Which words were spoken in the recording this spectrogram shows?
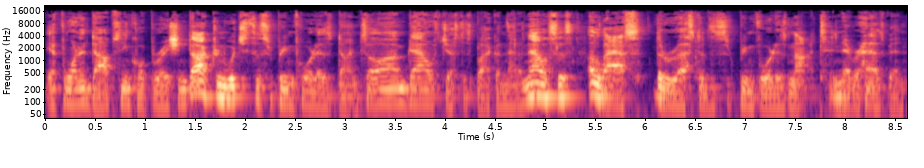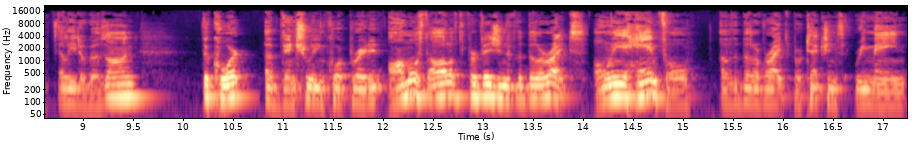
if one adopts the incorporation doctrine, which the Supreme Court has done. So I'm down with Justice Black on that analysis. Alas, the rest of the Supreme Court is not and never has been. Alito goes on. The court eventually incorporated almost all of the provisions of the Bill of Rights. Only a handful of the Bill of Rights protections remain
